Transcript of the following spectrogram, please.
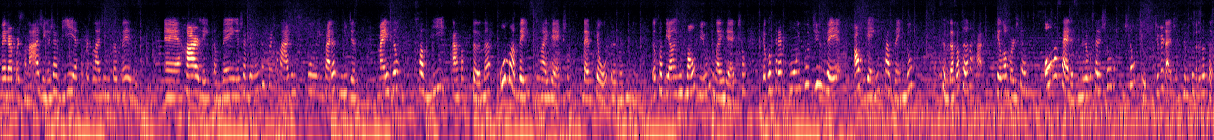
melhor personagem, eu já vi essa personagem muitas vezes. É, Harley também, eu já vi muitas personagens tipo, em várias mídias. Mas eu só vi a Zatanna uma vez em live action. Deve ter outras, mas enfim. Eu só vi ela em Smallville em live action. Eu gostaria muito de ver alguém fazendo um filme da Zatanna, cara. Pelo amor de Deus. Ou uma série, assim, mas eu gostaria de ter, um, de ter um filme, de verdade, um filme sobre a Zatanna.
